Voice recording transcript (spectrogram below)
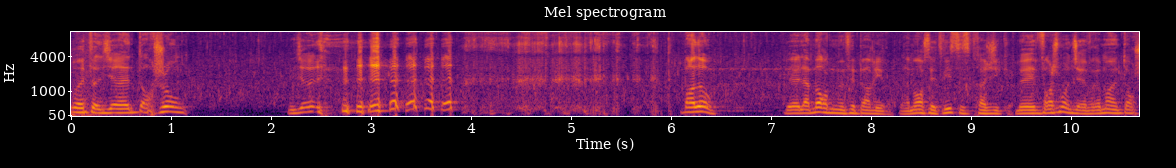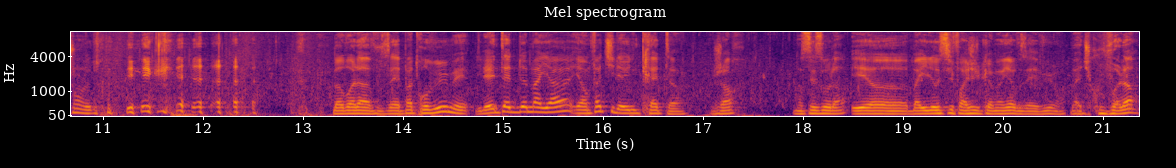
What on dirait un torchon. On dirait... Pardon la mort ne me fait pas rire. La mort c'est triste et c'est tragique. Mais franchement on dirait vraiment un torchon le truc. bah voilà, vous avez pas trop vu mais il a une tête de Maya et en fait il a une crête. Hein, genre, dans ces eaux là. Et euh, bah il est aussi fragile que Maya, vous avez vu. Hein. Bah du coup voilà.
